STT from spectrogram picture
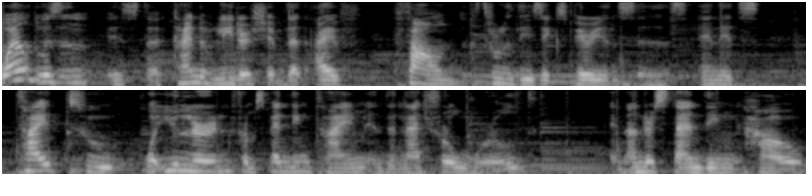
Wild wisdom is the kind of leadership that I've found through these experiences, and it's tied to what you learn from spending time in the natural world and understanding how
